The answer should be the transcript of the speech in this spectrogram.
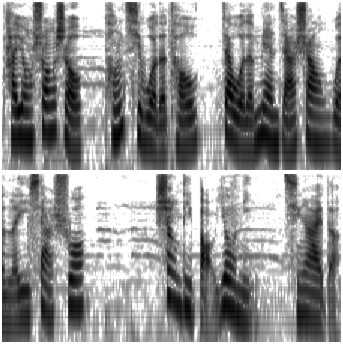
他用双手捧起我的头，在我的面颊上吻了一下，说：“ 上帝保佑你，亲爱的。”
